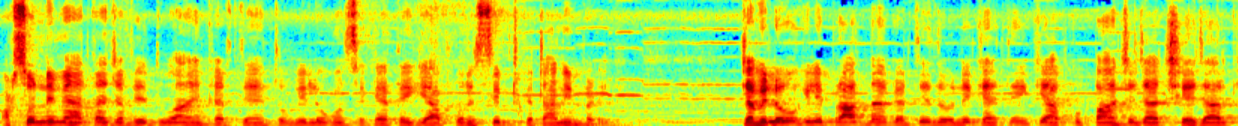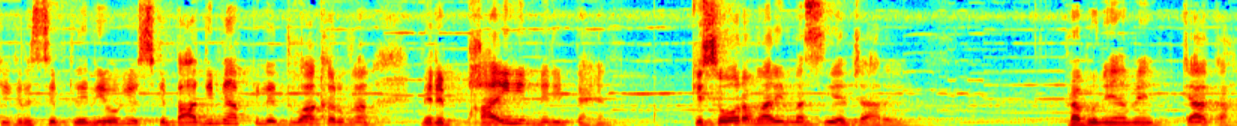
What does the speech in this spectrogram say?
और सुनने में आता है, जब ये दुआएँ करते हैं तो वे लोगों से कहते हैं कि आपको रिसिप्ट कटानी पड़ेगी। जब वे लोगों के लिए प्रार्थना करते हैं तो उन्हें कहते हैं कि आपको पाँच हज़ार छः हज़ार की एक रिसिप्ट देनी होगी। उसके बाद ही मैं आपके लिए दुआ करूँगा। मेरे भाई, मेरी बहन किशोर हमारी मसीहत जा रही प्रभु ने हमें क्या कहा?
